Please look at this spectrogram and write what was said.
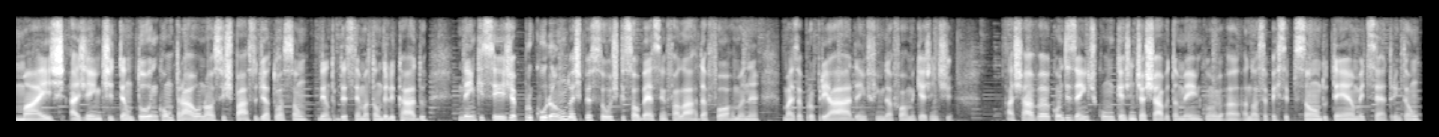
mas a gente tentou encontrar o nosso espaço de atuação dentro desse tema tão delicado, nem que seja procurando as pessoas que soubessem falar da forma né, mais apropriada, enfim, da forma que a gente achava condizente com o que a gente achava também, com a, a nossa percepção do tema, etc. Então,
